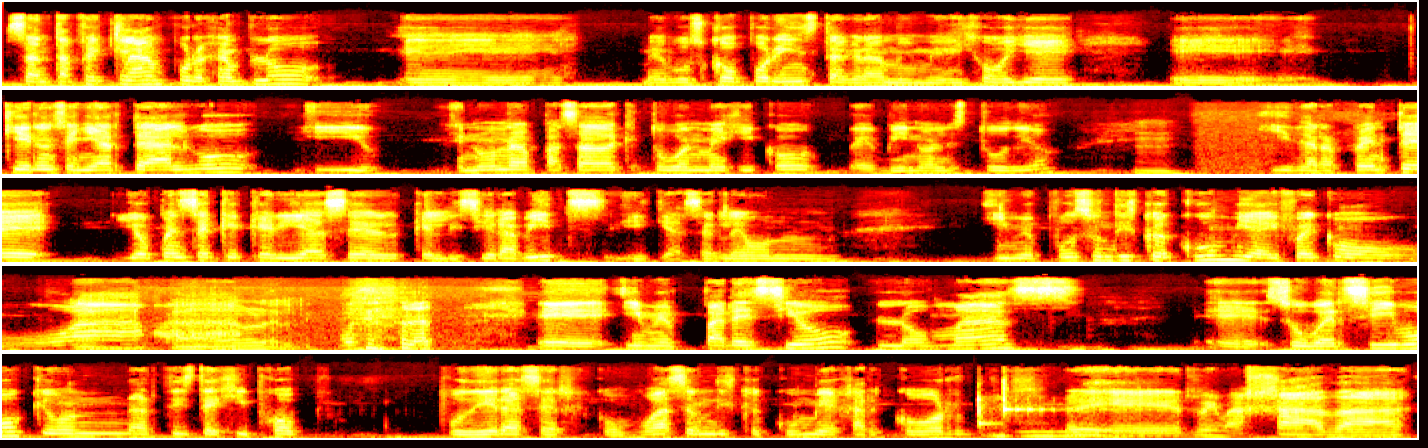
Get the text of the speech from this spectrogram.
Santa Fe Clan, por ejemplo, eh, me buscó por Instagram y me dijo, oye, eh, quiero enseñarte algo y en una pasada que tuvo en México eh, vino al estudio mm. y de repente yo pensé que quería hacer que le hiciera beats y que hacerle un y me puso un disco de cumbia y fue como wow ah, eh, y me pareció lo más eh, subversivo que un artista de hip hop pudiera hacer como voy a hacer un disco de cumbia hardcore eh, rebajada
